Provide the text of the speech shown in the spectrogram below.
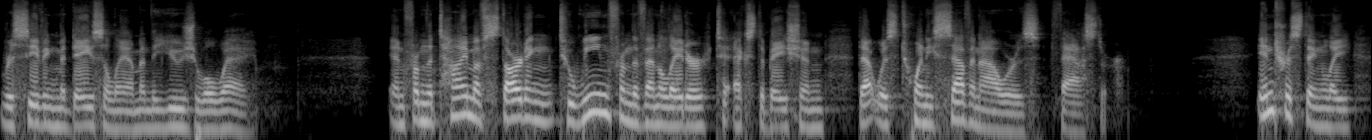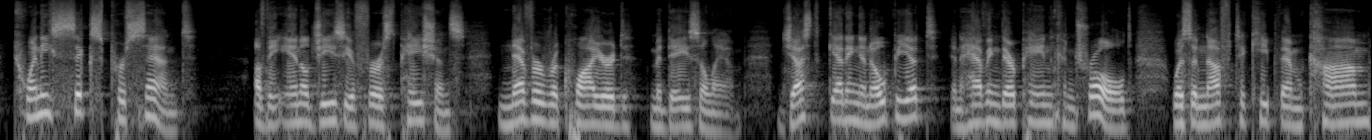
receiving midazolam in the usual way. And from the time of starting to wean from the ventilator to extubation, that was 27 hours faster. Interestingly, 26% of the analgesia first patients never required midazolam. Just getting an opiate and having their pain controlled was enough to keep them calm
